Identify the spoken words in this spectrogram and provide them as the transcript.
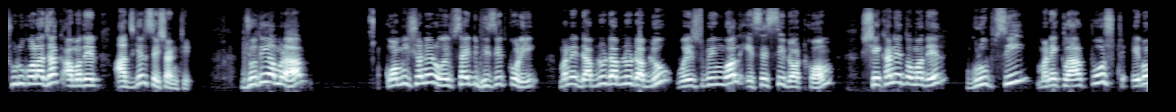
শুরু করা যাক আমাদের আজকের সেশনটি যদি আমরা কমিশনের ওয়েবসাইট ভিজিট করি মানে W W W west Bengal SSC dot com সেখানে তোমাদের গ্রুপ সি মানে ক্লার্ক পোস্ট এবং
